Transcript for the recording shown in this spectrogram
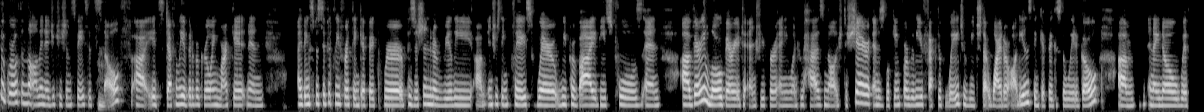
the growth in the online education space hmm. itself. Hmm. Uh, it's definitely a bit of a growing market, and I think specifically for Thinkific, we're positioned in a really um, interesting place where we provide these tools and a very low barrier to entry for anyone who has knowledge to share and is looking for a really effective way to reach that wider audience. Thinkific is the way to go. Um, and I know with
